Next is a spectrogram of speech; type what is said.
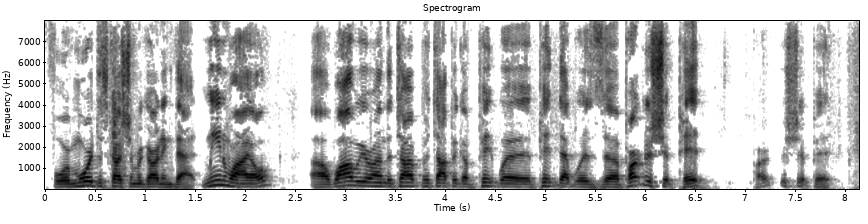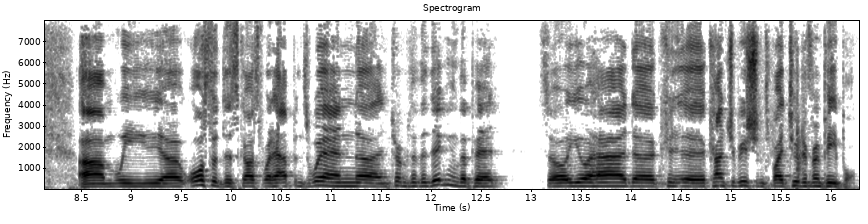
for more discussion regarding that. Meanwhile, uh, while we were on the top, topic of pit, uh, pit that was uh, partnership pit, partnership pit, um, we uh, also discussed what happens when, uh, in terms of the digging the pit, so you had uh, contributions by two different people.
